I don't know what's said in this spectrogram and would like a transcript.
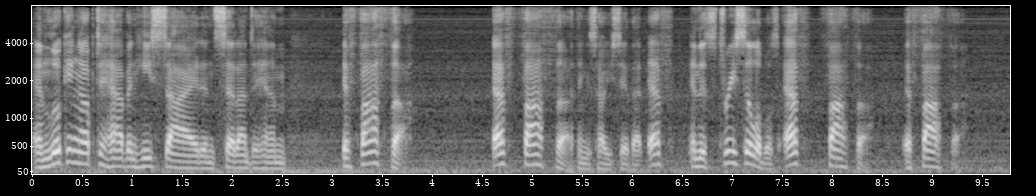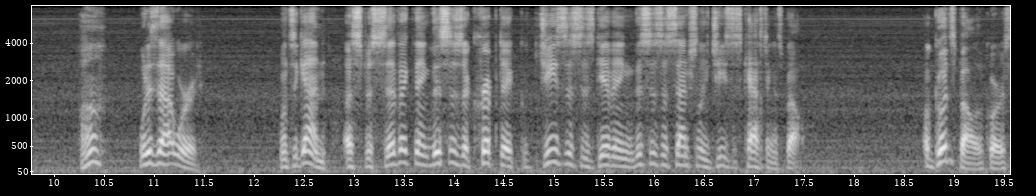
And looking up to heaven, he sighed and said unto him, Ephphatha, Ephphatha, I think is how you say that. F, and it's three syllables. Ephphatha. Ephphatha. Huh? What is that word? Once again, a specific thing. This is a cryptic. Jesus is giving, this is essentially Jesus casting a spell. A good spell, of course.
